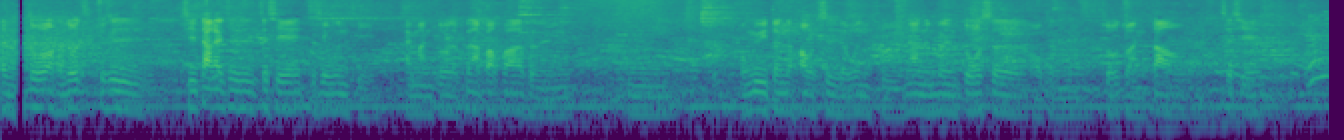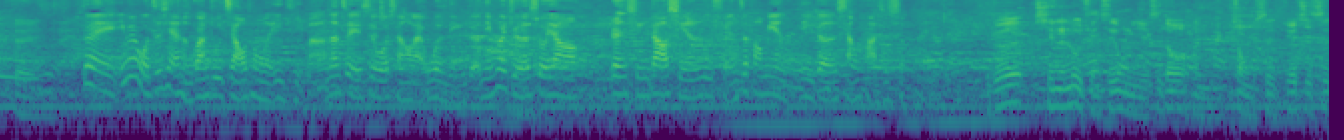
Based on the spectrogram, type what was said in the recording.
很多很多就是，其实大概就是这些这些问题还蛮多的，那包括可能嗯红绿灯的耗制的问题，那能不能多设哦可能左转道这些，对对，因为我之前很关注交通的议题嘛，那这也是我想要来问您的，你会觉得说要人行道行人入权这方面，你的想法是什么？我觉得行人路权其实我们也是都很重视，尤其是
